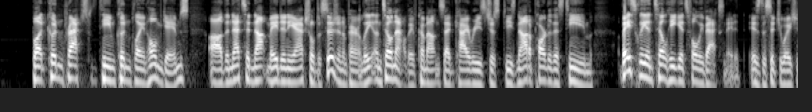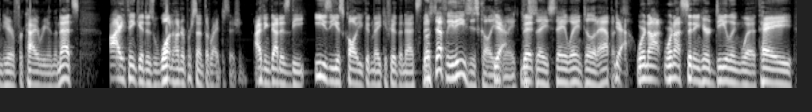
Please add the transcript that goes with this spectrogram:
but couldn't practice with the team, couldn't play in home games. Uh, the Nets had not made any actual decision apparently until now. They've come out and said Kyrie's just he's not a part of this team basically until he gets fully vaccinated is the situation here for Kyrie and the Nets. I think it is 100% the right decision. I think that is the easiest call you could make if you're the Nets. Well, it's definitely the easiest call you Yeah, can make. that- Just say stay away until it happens. Yeah, we're not we're not sitting here dealing with hey,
